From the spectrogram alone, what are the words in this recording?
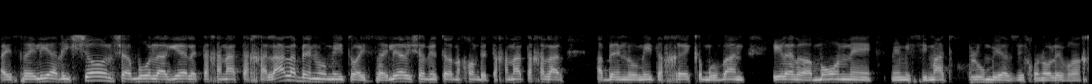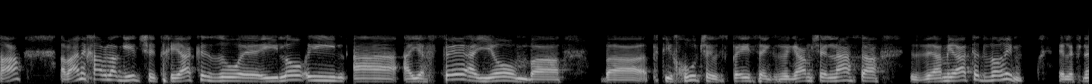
הישראלי הראשון שאמור להגיע לתחנת החלל הבינלאומית, או הישראלי הראשון יותר נכון בתחנת החלל הבינלאומית, אחרי כמובן אילן רמון ממשימת קולומביה, זיכרונו לברכה. אבל אני חייב להגיד שדחייה כזו אה, היא לא, היא, היפה היום ב... בפתיחות של SpaceX וגם של נאס"א זה אמירת הדברים. לפני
